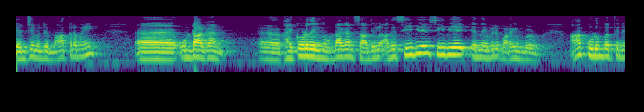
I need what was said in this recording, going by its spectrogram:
ജഡ്ജ്മെന്റ് മാത്രമേ ഉണ്ടാകാൻ ഹൈക്കോടതിയിൽ നിന്ന് ഉണ്ടാകാൻ സാധ്യതയുള്ളൂ. അത് C B I C B I എന്ന് ഇവർ പറയുമ്പോഴും ആ കുടുംബത്തിന്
